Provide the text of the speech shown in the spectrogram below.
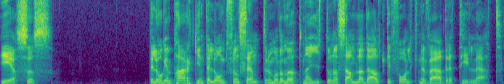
Jesus. Det låg en park inte långt från centrum och de öppna ytorna samlade alltid folk när vädret tillät.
